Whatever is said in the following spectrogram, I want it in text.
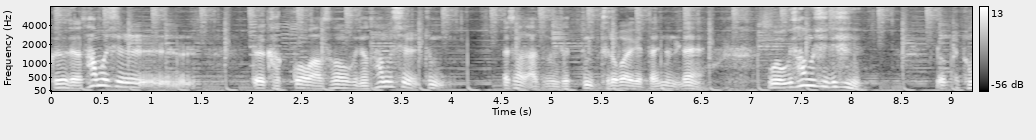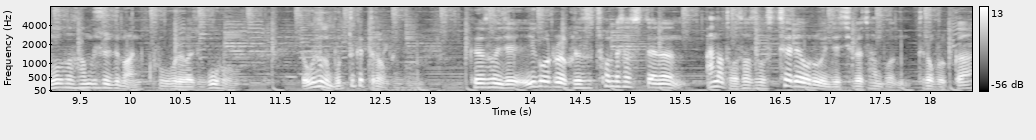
그래서 내가 사무실을 갖고 와서 그냥 사무실 좀 에서 아주 이제 좀 들어봐야겠다 했는데 뭐 여기 사무실이 옆에 변호사 사무실도 많고 그래가지고 여기서도 못 듣겠더라고. 그래서 이제 이거를 그래서 처음에 샀을 때는 하나 더 사서 스테레오로 이제 집에서 한번 들어볼까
